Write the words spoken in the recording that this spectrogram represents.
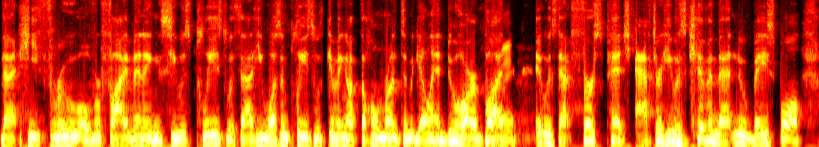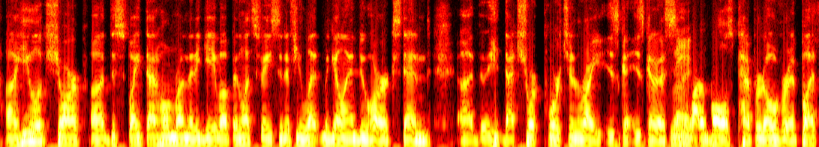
that he threw over five innings, he was pleased with that. He wasn't pleased with giving up the home run to Miguel Andujar, but right. it was that first pitch after he was given that new baseball. Uh, he looked sharp uh, despite that home run that he gave up. And let's face it, if you let Miguel Andujar extend, uh, the, that short porch and right is is going to see right. a lot of balls peppered over it. But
